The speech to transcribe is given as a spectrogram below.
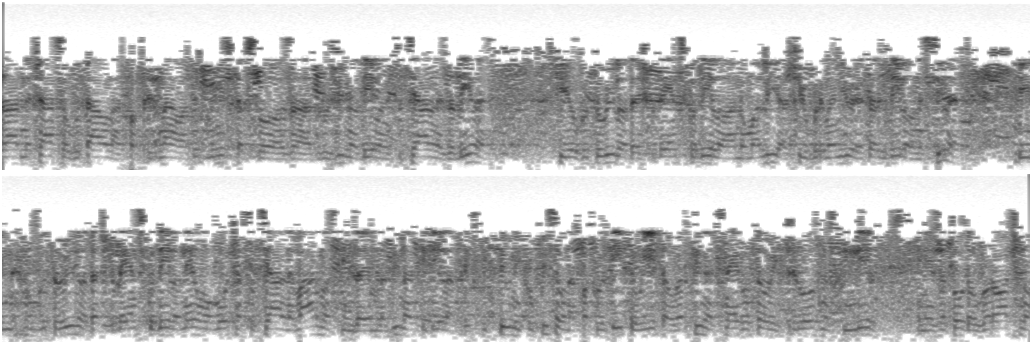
zadnje čase ugotavlja, pa priznava tudi Ministrstvo za družino, delo in socialne zadeve, ki je ugotovilo, da je študentsko delo anomalija, ki obremenjuje trg delovne sile in ugotovilo, da študentsko delo ne omogoča socialne varnosti in da je mladina, ki dela prek fiktivnih upisov na fakultete, ujeta v vrtinec negotovih priložnosti in del in je zato dolgoročno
